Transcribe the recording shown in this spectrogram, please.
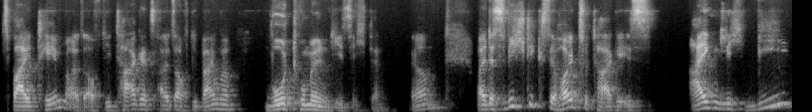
zwei Themen, also auf die Targets als auch die Buying. Wo tummeln die sich denn? Ja? Weil das Wichtigste heutzutage ist, eigentlich, wie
